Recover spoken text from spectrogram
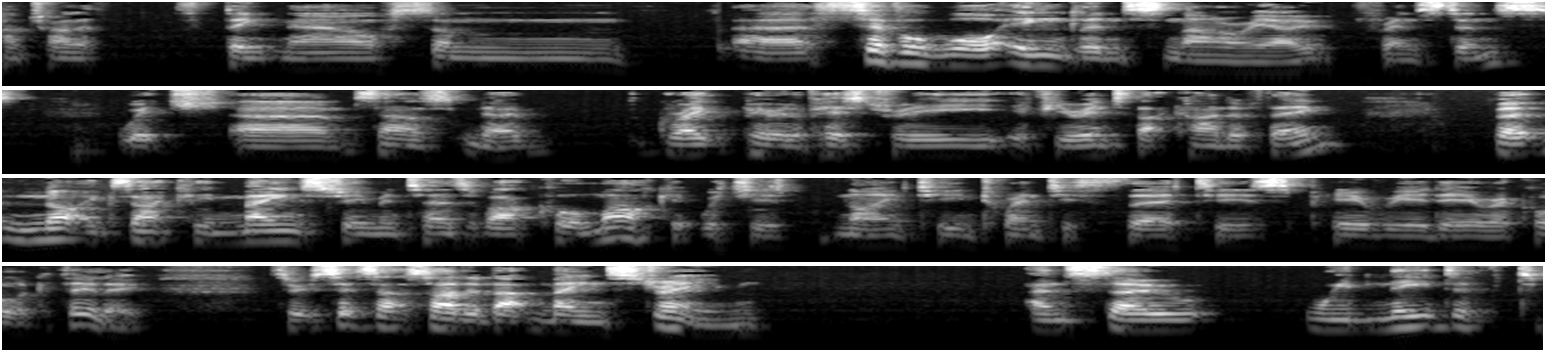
I'm trying to think now some uh, Civil War England scenario, for instance, which um, sounds, you know, great period of history if you're into that kind of thing, but not exactly mainstream in terms of our core market, which is 1920s, 30s period era Call of Cthulhu. So it sits outside of that mainstream, and so we need to, to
